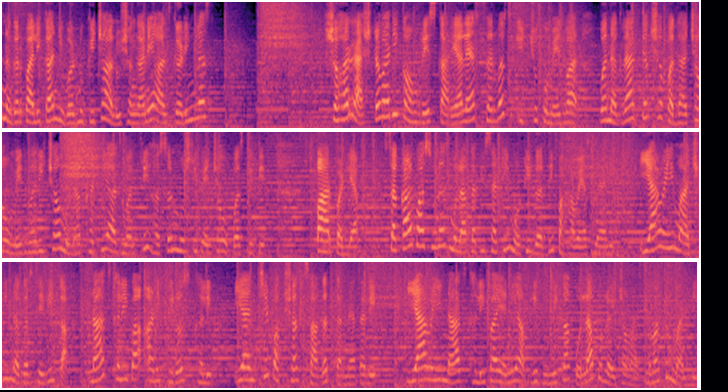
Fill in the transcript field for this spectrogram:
नगरपालिका निवडणुकीच्या अनुषंगाने आज गडिंग्लज शहर राष्ट्रवादी काँग्रेस कार्यालयात सर्वच इच्छुक उमेदवार व नगराध्यक्ष पदाच्या उमेदवारीच्या मुलाखती आज मंत्री हसन मुश्रीफ यांच्या उपस्थितीत पार पडल्या. सकाळपासूनच मुलाखतीसाठी मोठी गर्दी पाहावयास मिळाली. यावेळी माजी नगरसेविका नाज खलिफा आणि फिरोज खलीफ यांचे पक्षात स्वागत करण्यात आले. यावेळी नाज खलिफा यांनी आपली भूमिका कोल्हापूर लाईव्हच्या माध्यमातून मांडली.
